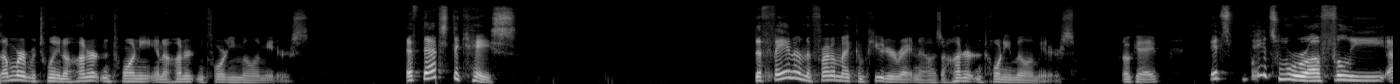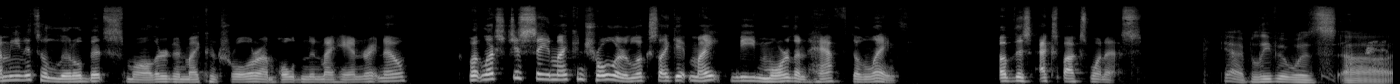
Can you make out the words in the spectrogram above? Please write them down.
somewhere between 120 and 140 millimeters. If that's the case, the fan on the front of my computer right now is 120 millimeters. Okay. It's it's roughly I mean it's a little bit smaller than my controller I'm holding in my hand right now. But let's just say my controller looks like it might be more than half the length of this Xbox One S. Yeah, I believe it was uh,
